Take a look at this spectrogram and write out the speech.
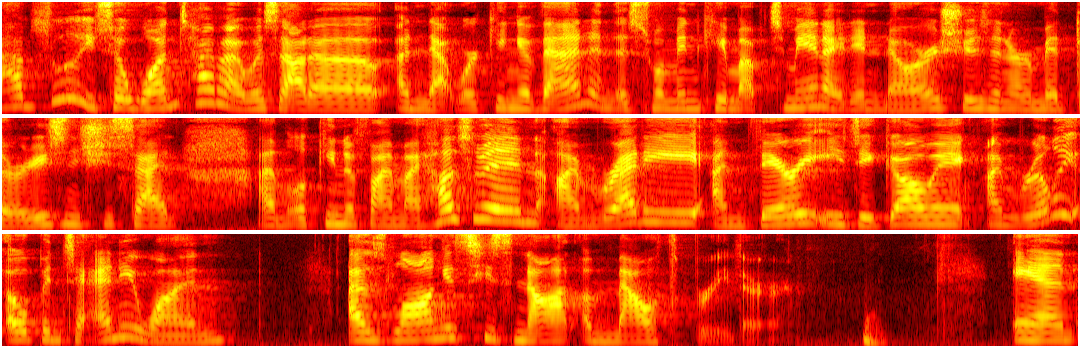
Absolutely. So one time I was at a, a, networking event and this woman came up to me and I didn't know her. She was in her mid 30s and she said, I'm looking to find my husband. I'm ready. I'm very easygoing. I'm really open to anyone as long as he's not a mouth breather. And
